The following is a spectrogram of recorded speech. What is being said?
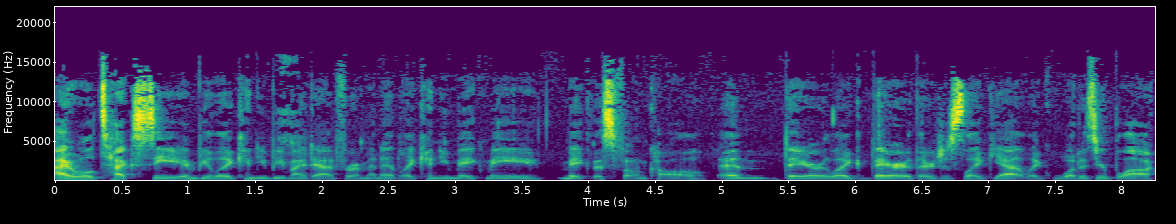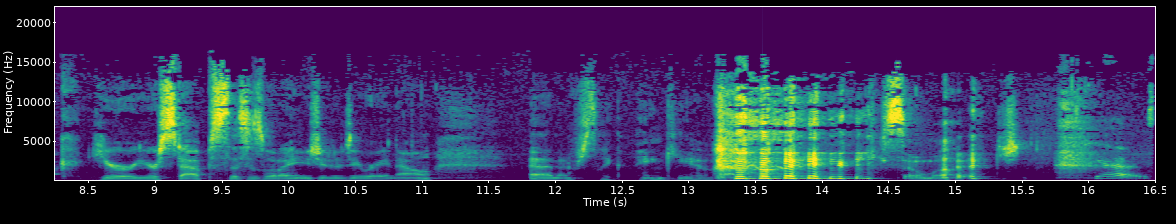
I will text C and be like, "Can you be my dad for a minute? Like, can you make me make this phone call?" And they are like there. They're just like, "Yeah, like what is your block? Here are your steps. This is what I need you to do right now." And I'm just like, "Thank you. Thank you so much." yes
